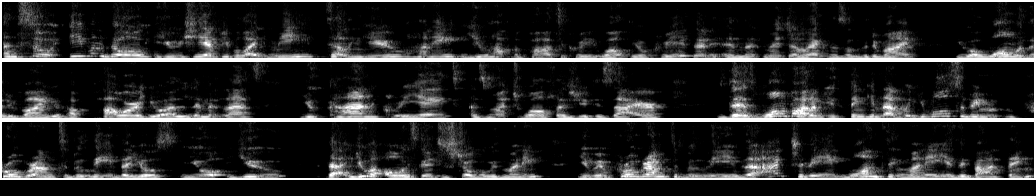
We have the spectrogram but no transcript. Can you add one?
and so even though you hear people like me telling you, honey, you have the power to create wealth, you're created in the image and likeness of the divine, you are one with the divine, you have power, you are limitless, you can create as much wealth as you desire. There's one part of you thinking that, but you've also been programmed to believe that you're you're you that you are always going to struggle with money. You've been programmed to believe that actually wanting money is a bad thing.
